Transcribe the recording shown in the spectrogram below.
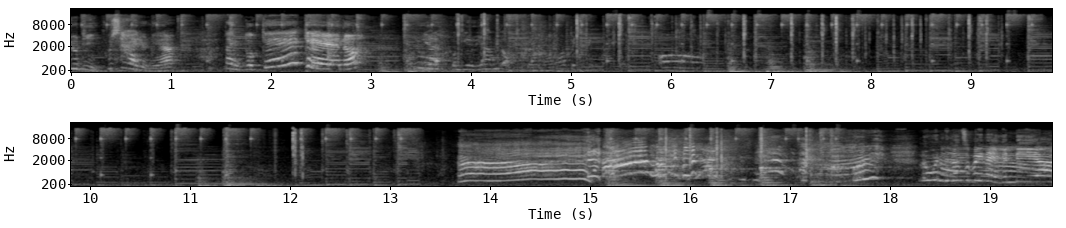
ดูดิผู้ชายเดี๋ยวนี้แต่งตัวเก๋ๆเนาะบางทีบางทีเราย่าไม่ออกเหมือนกันนะว่าเป็นใครอะแล้ววันนี้เราจะไปไหนกันดีอะ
